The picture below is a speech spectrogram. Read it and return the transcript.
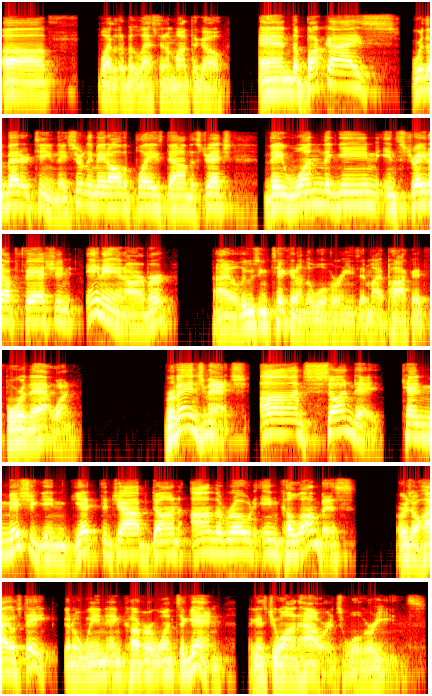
uh, what, a little bit less than a month ago. And the Buckeyes were the better team. They certainly made all the plays down the stretch. They won the game in straight up fashion in Ann Arbor. I had a losing ticket on the Wolverines in my pocket for that one. Revenge match on Sunday. Can Michigan get the job done on the road in Columbus? Or is Ohio State going to win and cover once again against Juwan Howard's Wolverines?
